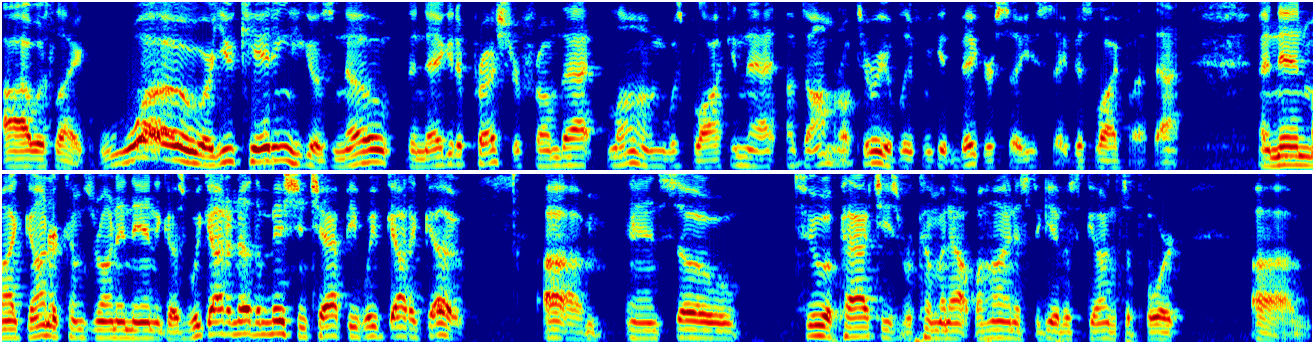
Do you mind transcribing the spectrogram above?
I was like, whoa, are you kidding? He goes, no, the negative pressure from that lung was blocking that abdominal arterial bleed from getting bigger. So you saved his life like that. And then my gunner comes running in and goes, we got another mission, Chappie. We've got to go. Um, and so two Apaches were coming out behind us to give us gun support because um,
